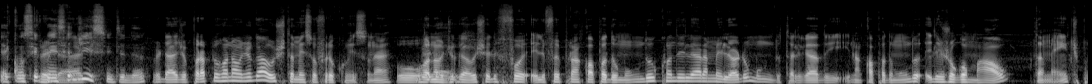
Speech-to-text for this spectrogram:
é consequência Verdade. disso, entendeu? Verdade, o próprio Ronaldinho Gaúcho também sofreu com isso, né? O Verdade. Ronaldinho Gaúcho, ele foi, ele foi pra uma Copa do Mundo quando ele era melhor do mundo, tá ligado? E, e na Copa do Mundo ele jogou mal também, tipo,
